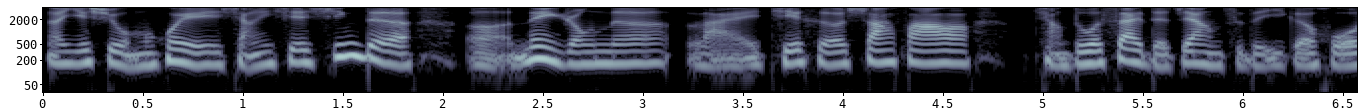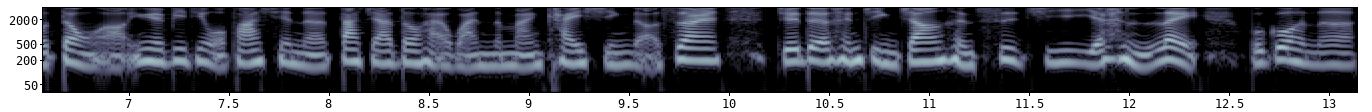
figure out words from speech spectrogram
那也许我们会想一些新的呃内容呢，来结合沙发。抢夺赛的这样子的一个活动啊，因为毕竟我发现呢，大家都还玩的蛮开心的，虽然觉得很紧张、很刺激，也很累，不过呢，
